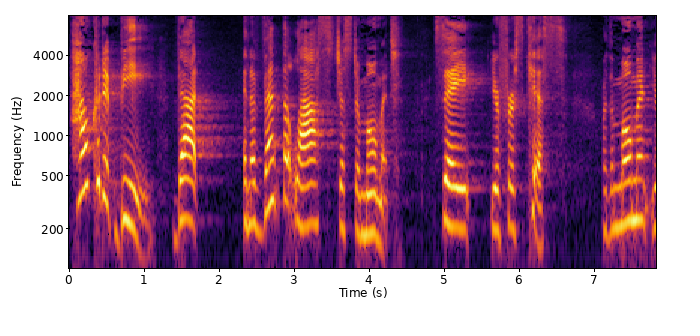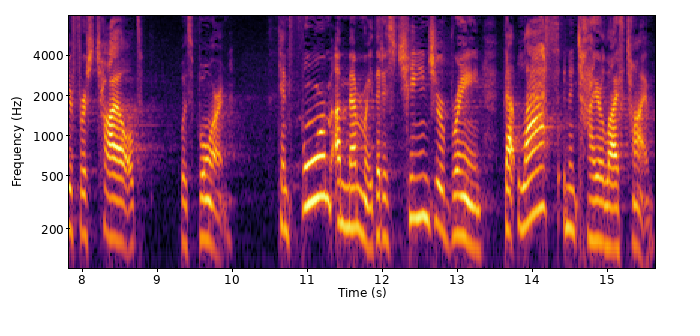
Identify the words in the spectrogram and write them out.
How could it be that an event that lasts just a moment, say your first kiss, or the moment your first child was born, can form a memory that has changed your brain that lasts an entire lifetime.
